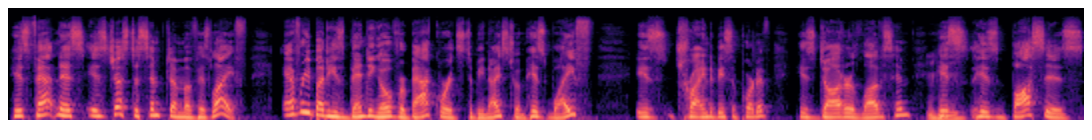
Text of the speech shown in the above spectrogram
His fatness is just a symptom of his life. Everybody's bending over backwards to be nice to him. His wife is trying to be supportive. His daughter loves him. Mm-hmm. His his bosses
